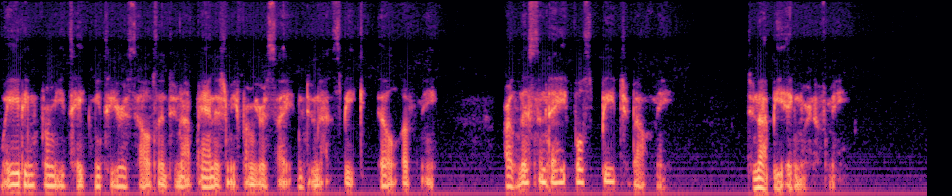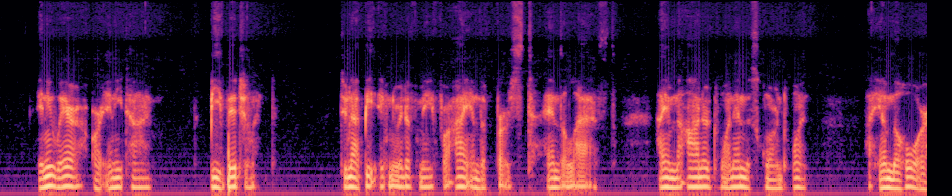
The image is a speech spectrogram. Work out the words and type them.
waiting for me, take me to yourselves, and do not banish me from your sight, and do not speak ill of me, or listen to hateful speech about me. Do not be ignorant of me anywhere or anytime. Be vigilant. Do not be ignorant of me, for I am the first and the last. I am the honored one and the scorned one. I am the whore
